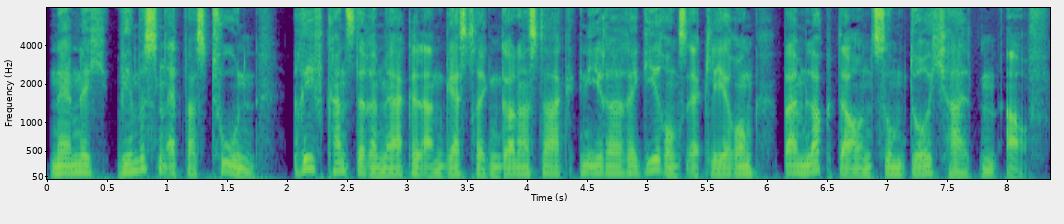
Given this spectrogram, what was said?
nämlich Wir müssen etwas tun, rief Kanzlerin Merkel am gestrigen Donnerstag in ihrer Regierungserklärung beim Lockdown zum Durchhalten auf.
